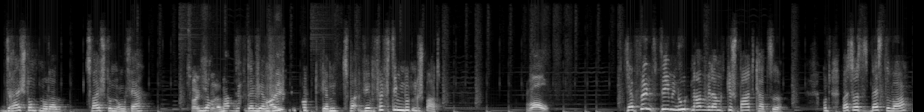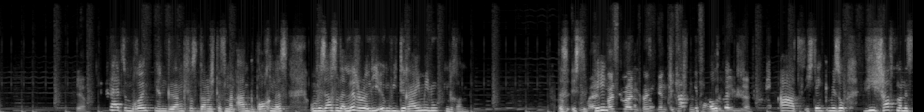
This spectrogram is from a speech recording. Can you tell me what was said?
drei Stunden oder zwei Stunden ungefähr. Zwei ja, Stunden. dann haben wir, dann, wir, haben Drei. 15 Minuten, wir, haben zwei, wir haben 15 Minuten gespart. Wow. Ja, 15 Minuten haben wir damit gespart, Katze. Und weißt du, was das Beste war? Ja. Ich bin halt zum Röntgen hingegangen. Ich wusste damals, dass mein Arm gebrochen ist. Und wir saßen da literally irgendwie drei Minuten dran. Das ist We weißt du, beim Röntgen, ich hab ein Zahnproblem, ne? Arzt. Ich denke mir so, wie schafft man es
